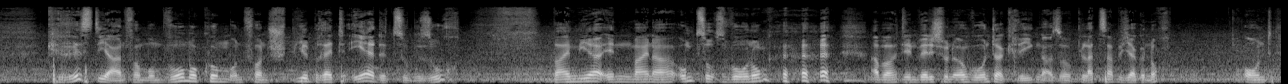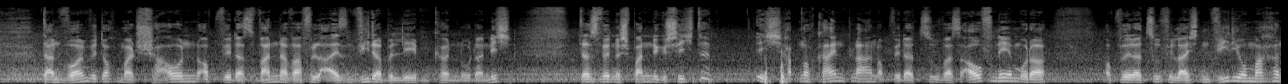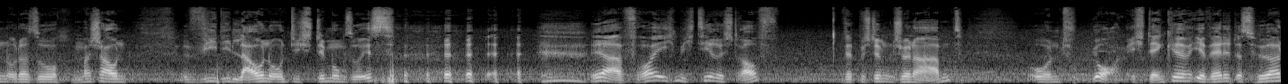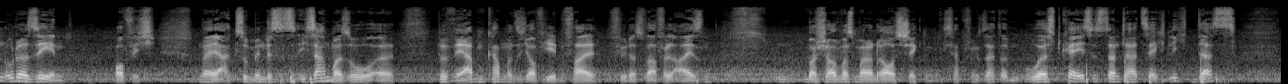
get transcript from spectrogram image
Christian vom Umwomukum und von Spielbrett Erde zu Besuch bei mir in meiner Umzugswohnung. Aber den werde ich schon irgendwo unterkriegen. Also Platz habe ich ja genug. Und dann wollen wir doch mal schauen, ob wir das Wanderwaffeleisen wiederbeleben können oder nicht. Das wird eine spannende Geschichte. Ich habe noch keinen Plan, ob wir dazu was aufnehmen oder ob wir dazu vielleicht ein Video machen oder so. Mal schauen, wie die Laune und die Stimmung so ist. ja, freue ich mich tierisch drauf. Wird bestimmt ein schöner Abend. Und ja, ich denke, ihr werdet es hören oder sehen. Hoffe ich. Naja, zumindest, ich sag mal so, äh, bewerben kann man sich auf jeden Fall für das Waffeleisen. Mal schauen, was wir dann rausschicken. Ich habe schon gesagt, im Worst Case ist dann tatsächlich, dass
